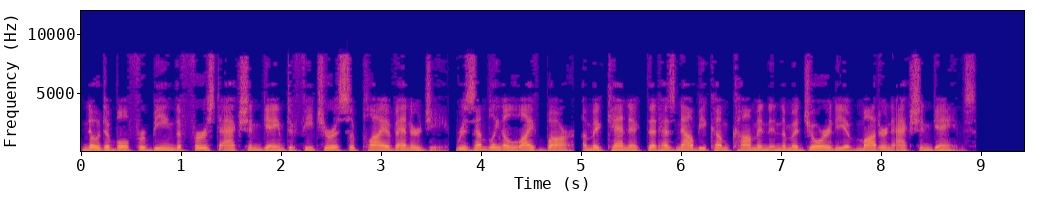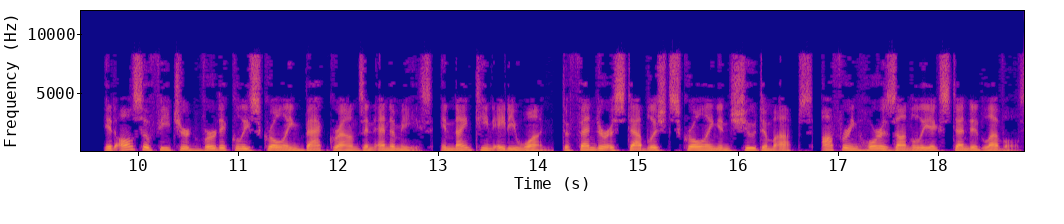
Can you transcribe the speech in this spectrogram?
notable for being the first action game to feature a supply of energy, resembling a life bar, a mechanic that has now become common in the majority of modern action games. It also featured vertically scrolling backgrounds and enemies. In 1981, Defender established scrolling in shoot 'em ups, offering horizontally extended levels.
